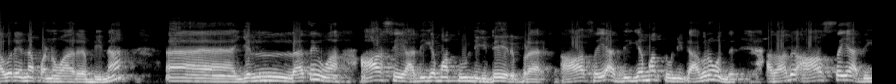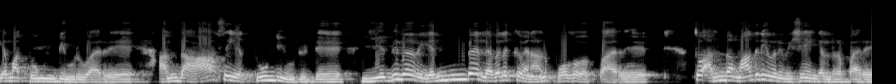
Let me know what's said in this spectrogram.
அவர் என்ன பண்ணுவார் அப்படின்னா எல்லாத்தையும் ஆசையை அதிகமாக தூண்டிக்கிட்டே இருப்பார் ஆசையை அதிகமாக தூண்டிட்டு அவரும் வந்து அதாவது ஆசையை அதிகமாக தூண்டி விடுவார். அந்த ஆசையை தூண்டி விட்டுட்டு எதில் எந்த லெவலுக்கு வேணாலும் போக வைப்பார். ஸோ அந்த மாதிரி ஒரு விஷயங்கள் இருப்பார்.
